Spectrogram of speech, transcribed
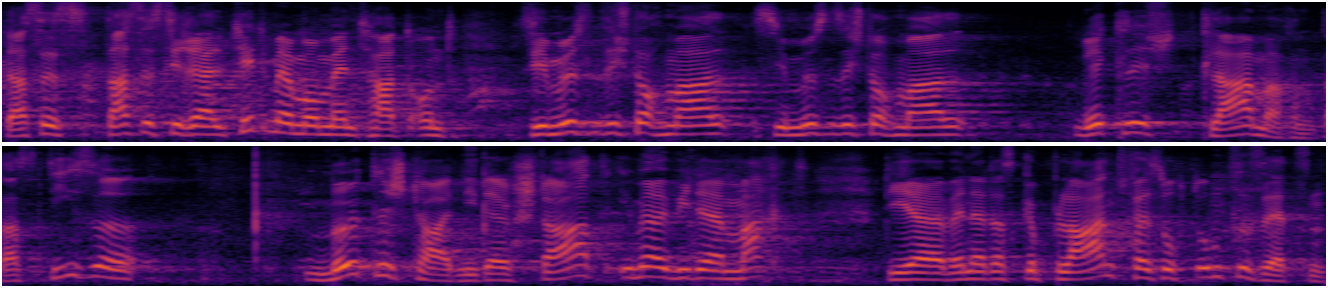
Das ist, das ist die Realität, die man im Moment hat. Und Sie müssen sich doch einmal, Sie müssen sich doch einmal wirklich klarmachen, dass diese Möglichkeiten, die der Staat immer wieder macht, die er, wenn er das geplant versucht umzusetzen,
